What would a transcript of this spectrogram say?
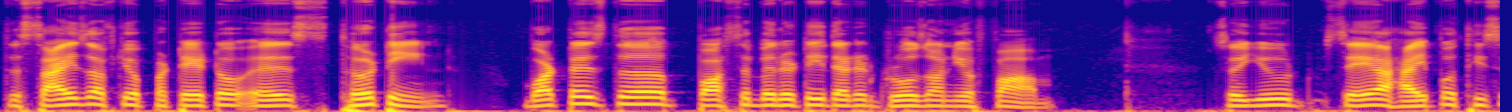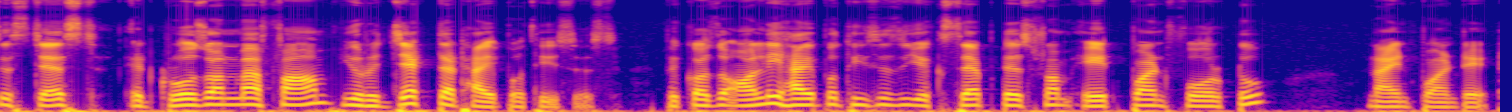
the size of your potato is 13 what is the possibility that it grows on your farm? So you say a hypothesis test it grows on my farm you reject that hypothesis. Because the only hypothesis you accept is from 8.4 to 9.8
